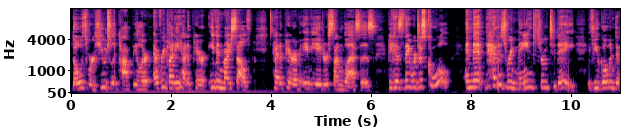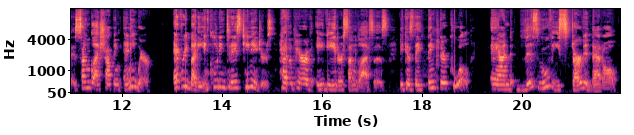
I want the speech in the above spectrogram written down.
those were hugely popular. Everybody had a pair, even myself had a pair of aviator sunglasses because they were just cool. And that, that has remained through today. If you go into sunglass shopping anywhere, everybody, including today's teenagers, have a pair of aviator sunglasses because they think they're cool. And this movie started that all.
